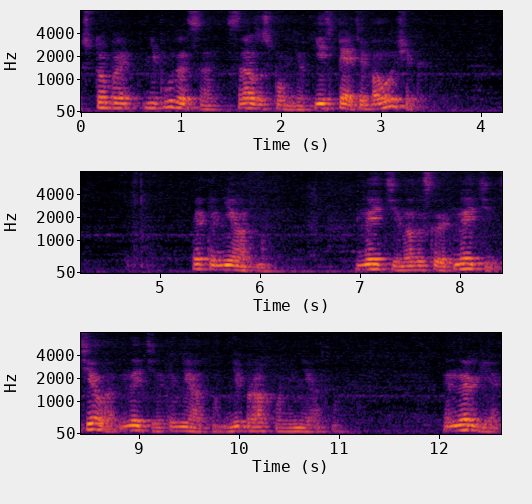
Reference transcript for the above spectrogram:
чтобы не путаться, сразу вспомню. Есть пять оболочек. Это не атман. Нети, надо сказать, нети, тело, нети это не атман, не брахман и не атман. Энергия,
